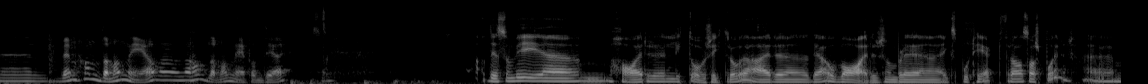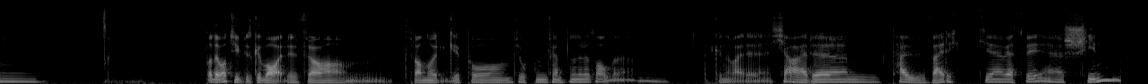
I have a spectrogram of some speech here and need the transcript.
Eh, hvem handla man med av? Hva handla man med på den tida her? Det som vi eh, har litt oversikter over, er, det er jo varer som ble eksportert fra Sarpsborg. Og det var typiske varer fra fra Norge på 1400-1500-tallet. Det kunne være tjære, tauverk, vet vi, skinn.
